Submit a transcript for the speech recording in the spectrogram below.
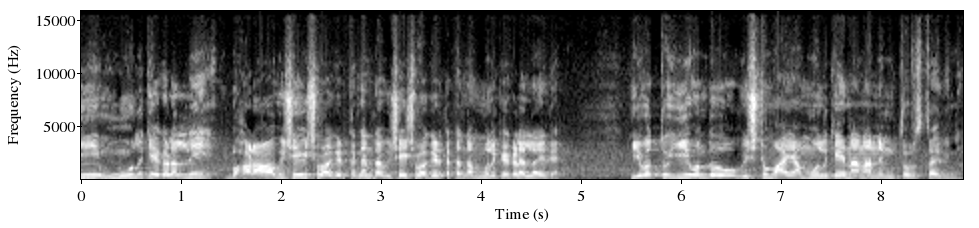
ಈ ಮೂಲಿಕೆಗಳಲ್ಲಿ ಬಹಳ ವಿಶೇಷವಾಗಿರ್ತಕ್ಕಂಥ ವಿಶೇಷವಾಗಿರ್ತಕ್ಕಂಥ ಮೂಲಿಕೆಗಳೆಲ್ಲ ಇದೆ. ಇವತ್ತು ಈ ಒಂದು ವಿಷ್ಣುಮಾಯ ಮೂಲಿಕೆಯನ್ನು ನಾನು ನಿಮ್ಗೆ ತೋರಿಸ್ತಾ ಇದ್ದೀನಿ.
